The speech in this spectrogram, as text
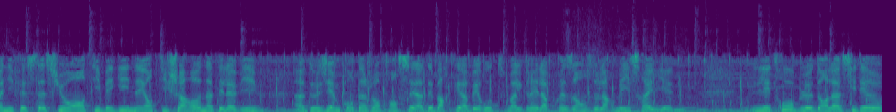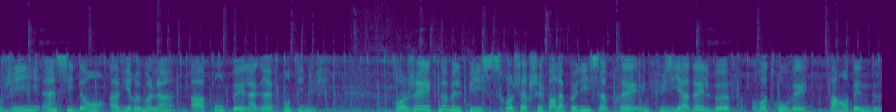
Manifestation anti-Béguin et anti-Sharon à Tel Aviv. Un deuxième contingent français a débarqué à Beyrouth malgré la présence de l'armée israélienne. Les troubles dans la sidérurgie, incident à Viremolin, à Pompée, la grève continue. Roger Knobelpies, recherché par la police après une fusillade à Elbeuf, retrouvé par Antenne 2.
